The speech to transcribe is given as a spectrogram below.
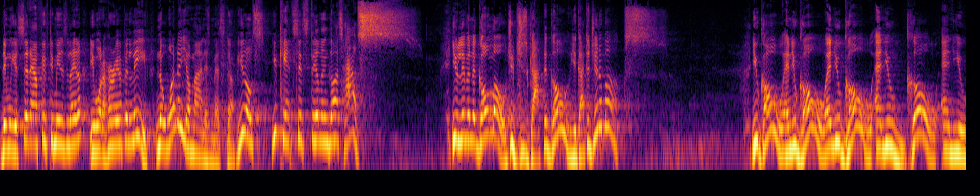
Then when you sit down 50 minutes later, you want to hurry up and leave. No wonder your mind is messed up. You don't you can't sit still in God's house. You live in the go mode. You just got to go. You got the jitterbugs. You go and you go and you go and you go and you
